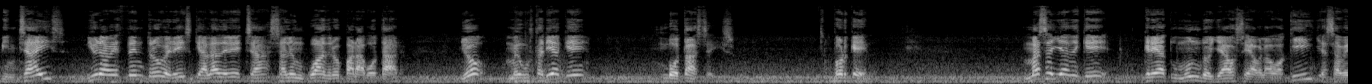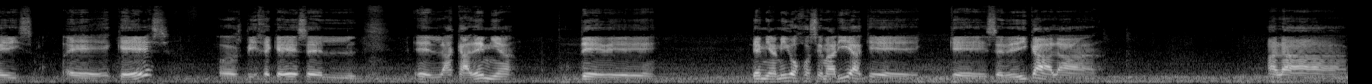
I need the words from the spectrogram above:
Pincháis y una vez dentro veréis que a la derecha sale un cuadro para votar. Yo me gustaría que votaseis. ¿Por qué? Más allá de que Crea tu mundo ya os he hablado aquí, ya sabéis eh, qué es. Os dije que es el, la academia de, de mi amigo José María que, que se dedica a la a la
